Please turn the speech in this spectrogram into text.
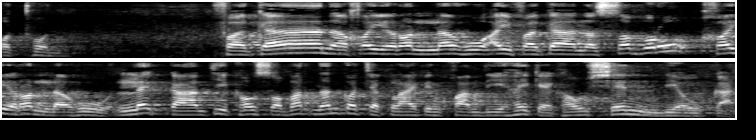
อดทนฟะกานะขัยรันละหูไอฟะกานะซับรุขัยรันละหูและการที่เขาซอบัตนั้นก็จะกลายเป็นความดีให้แก่เขาเช่นเดียวกัน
